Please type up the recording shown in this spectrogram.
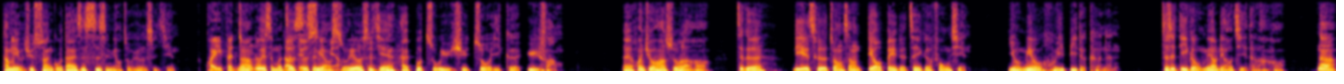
他们有去算过，大概是四十秒左右的时间。快一分钟。那为什么到60这四十秒左右的时间还不足以去做一个预防？呃，换句话说了哈，这个列车撞上吊背的这个风险有没有回避的可能？这是第一个我们要了解的啦哈。那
